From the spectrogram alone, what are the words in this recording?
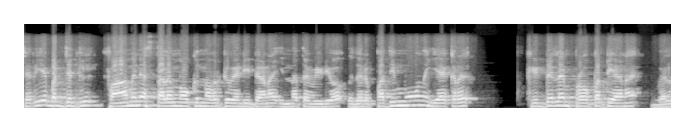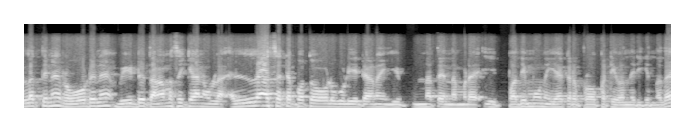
ചെറിയ ബഡ്ജറ്റിൽ ഫാമിന് സ്ഥലം നോക്കുന്നവർക്ക് വേണ്ടിയിട്ടാണ് ഇന്നത്തെ വീഡിയോ ഇതൊരു പതിമൂന്ന് ഏക്കർ കിഡലൻ പ്രോപ്പർട്ടിയാണ് വെള്ളത്തിന് റോഡിന് വീട് താമസിക്കാനുള്ള എല്ലാ സെറ്റപ്പത്തോടു കൂടിയിട്ടാണ് ഈ ഇന്നത്തെ നമ്മുടെ ഈ പതിമൂന്ന് ഏക്കർ പ്രോപ്പർട്ടി വന്നിരിക്കുന്നത്.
